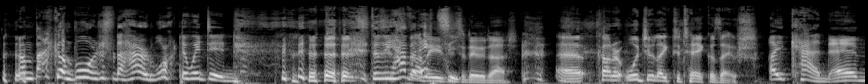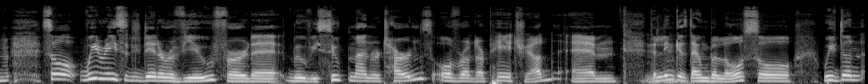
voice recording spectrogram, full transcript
I'm back on board just for the hard work that we did. Does he have an Not easy to do that. Uh, Connor, would you like to take us out? I can. Um, so we recently did a review for the movie Superman Returns over on our Patreon. Um, the link is down below. So we've done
